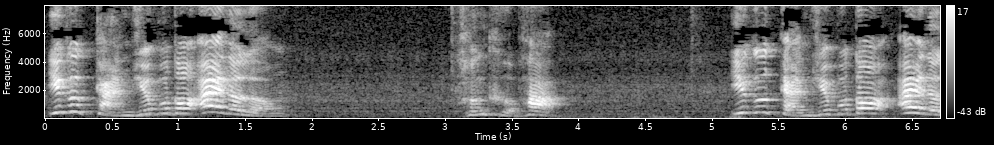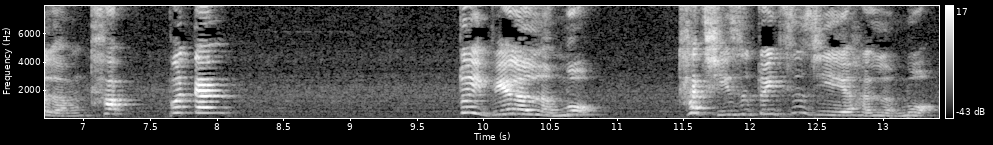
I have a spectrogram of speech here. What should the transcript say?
一个感觉不到爱的人很可怕。一个感觉不到爱的人，他不但对别人冷漠，他其实对自己也很冷漠。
